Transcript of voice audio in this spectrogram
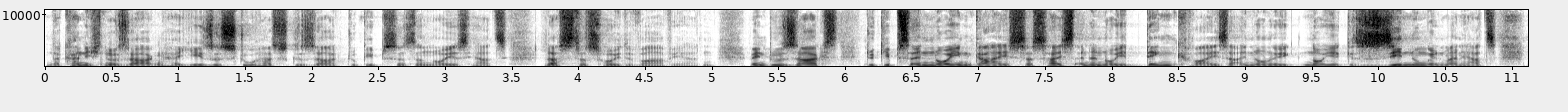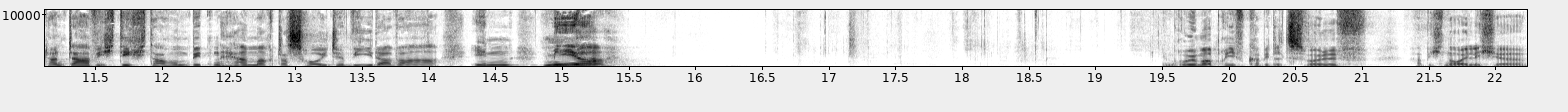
Und da kann ich nur sagen, Herr Jesus, du hast gesagt, du gibst uns ein neues Herz, lass das heute wahr werden. Wenn du sagst, du gibst einen neuen Geist, das heißt eine neue Denkweise, eine neue, neue Gesinnung in mein Herz, dann darf ich dich darum bitten, Herr, mach das heute wieder wahr in mir. Im Römerbrief Kapitel 12 habe ich neulich äh,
